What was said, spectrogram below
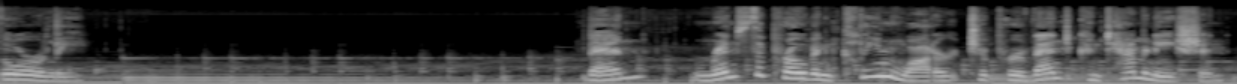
thoroughly. Then, rinse the probe in clean water to prevent contamination.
